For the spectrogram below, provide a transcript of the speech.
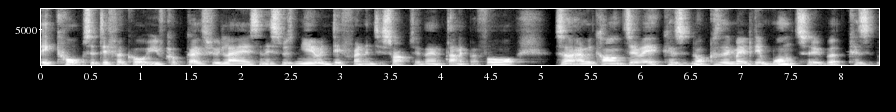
big corps are difficult. You've got to go through layers, and this was new and different and disruptive. They hadn't done it before. So oh, how we can't do it because not because they maybe didn't want to, but because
